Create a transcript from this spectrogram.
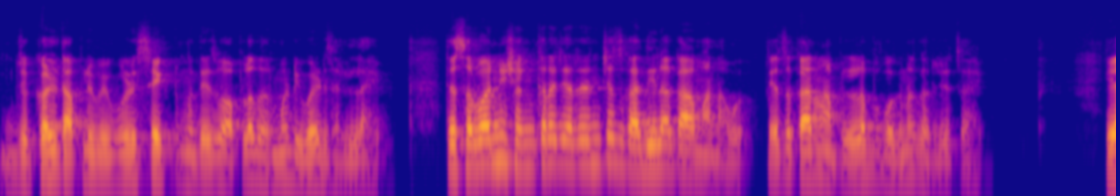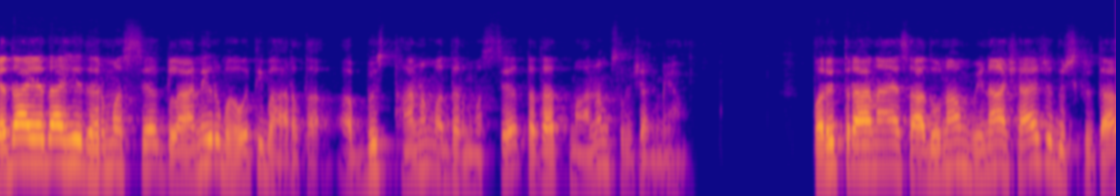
जे कल्ट आपले वेगवेगळे सेक्टमध्ये जो आपला धर्म डिवाईड झालेला आहे त्या सर्वांनी शंकराचार्यांच्याच गादीला का मानावं? याचं कारण आपल्याला बघणं गरजेचं आहे. यदा यदा ही धर्मस्य ग्लानिर्भवती भारता अभ्युत्थानम अधर्मस्य तदात्मानम सृजाम्यहम. परित्राणाय साधूनाम विनाशाय च दुष्कृतां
